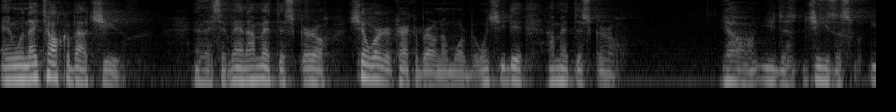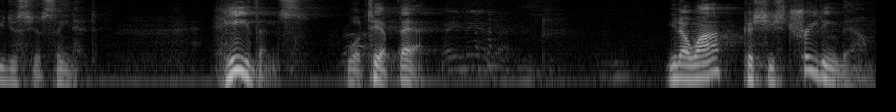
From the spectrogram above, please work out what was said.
And when they talk about you, and they said, Man, I met this girl. She don't work at Cracker Barrel no more, but when she did, I met this girl. Y'all, you just, Jesus, you just should have seen it. Heathens will tip that. You know why? Because she's treating them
